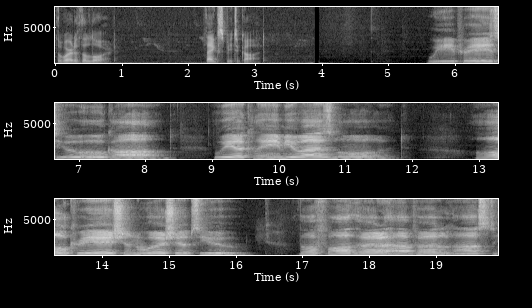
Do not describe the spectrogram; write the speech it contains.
The word of the Lord. Thanks be to God. We praise you, O God. We acclaim you as Lord. All creation worships you, the Father everlasting.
